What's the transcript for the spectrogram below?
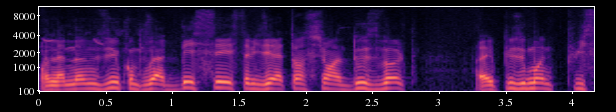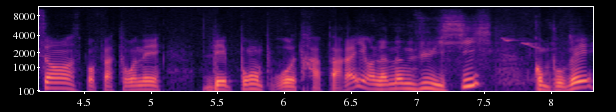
On a même vu qu'on pouvait abaisser, stabiliser la tension à 12 volts avec plus ou moins de puissance pour faire tourner des pompes ou autres appareils. On a même vu ici qu'on pouvait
